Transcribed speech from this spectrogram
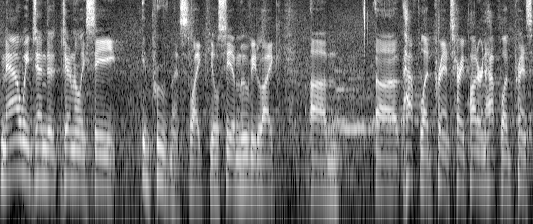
Now we generally see improvements, like you'll see a movie like um, uh, Half-Blood Prince, Harry Potter and Half-Blood Prince,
